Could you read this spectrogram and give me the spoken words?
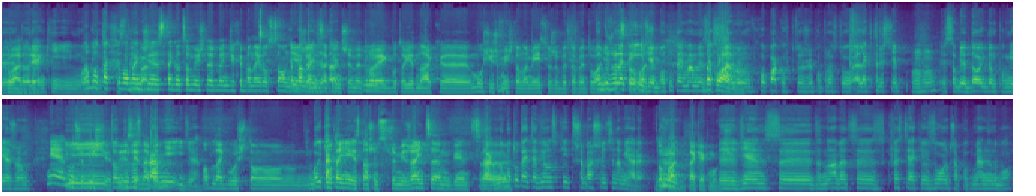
dokładnie. do ręki i mogą No bo tak się chyba z tym będzie, bawić. z tego co myślę, będzie chyba najrozsądniej, Chyba jeżeli będzie, tak. zakończymy projekt, bo to jednak e, musisz mieć to na miejscu, żeby to To ewentualnie dużo lepiej testować. idzie, bo tutaj mamy Dokładnie. ścianą chłopaków, którzy po prostu elektrycznie sobie dojdą, pomierzą. Nie, no I oczywiście, to, to jest dużo sprawniej od- idzie. Odległość to Bo i tak- tutaj nie jest naszym sprzymierzeńcem, więc Tak, no e, bo tutaj te wiązki trzeba szyć na miarę. dokładnie, tak jak mówisz. Y, Więc y, to nawet kwestia jakiegoś złącza, podmiany, no bo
